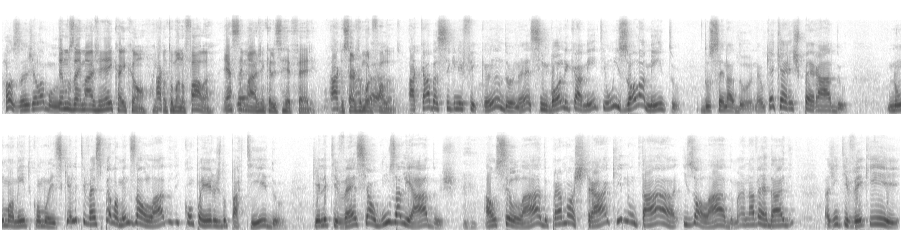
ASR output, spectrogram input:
Rosângela Moro. Temos a imagem aí, Caicão, enquanto a... o Mano fala? Essa é... imagem que ele se refere, acaba, do Sérgio Moro falando. Acaba significando, né, simbolicamente, um isolamento do senador. Né? O que, é que era esperado num momento como esse, que ele tivesse pelo menos ao lado de companheiros do partido, que ele tivesse alguns aliados ao seu lado para mostrar que não está isolado, mas na verdade a gente vê que,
